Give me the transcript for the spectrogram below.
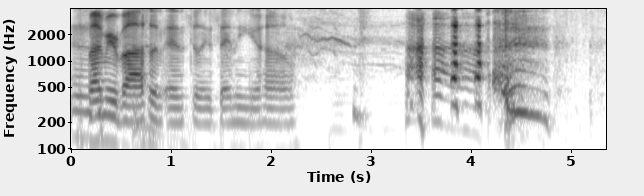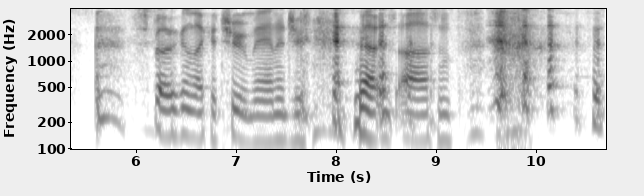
And if I'm your boss, I'm instantly sending you home. spoken like a true manager. that was awesome.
